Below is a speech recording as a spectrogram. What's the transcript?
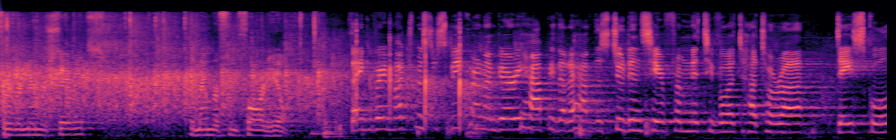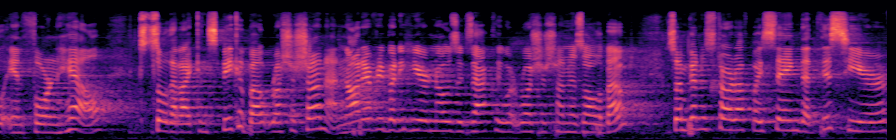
Further member statements? The member from Thornhill. Thank you very much, Mr. Speaker, and I'm very happy that I have the students here from Netivot HaTorah Day School in Thornhill so that I can speak about Rosh Hashanah. Not everybody here knows exactly what Rosh Hashanah is all about, so I'm going to start off by saying that this year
